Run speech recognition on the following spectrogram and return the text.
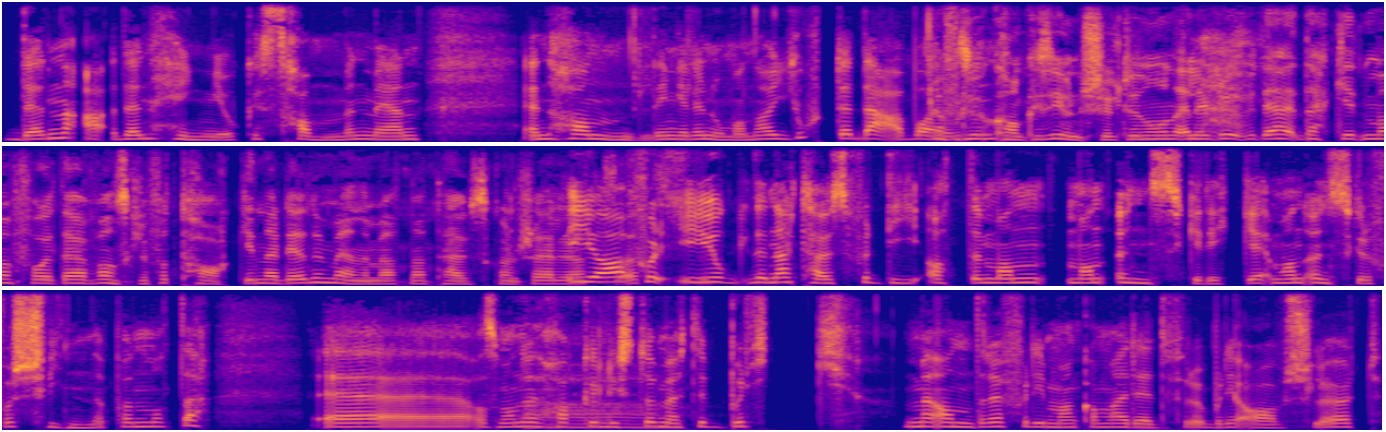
den, er, den henger jo ikke sammen med en, en handling eller noe man har gjort. Det, det er bare Ja, for du kan ikke si unnskyld til noen. Eller du, det, er, det, er ikke, man får, det er vanskelig å få tak i den. Det er det du mener med at den er taus, kanskje? Eller at, Ja, for, jo, den er taus fordi at man, man ønsker ikke Man ønsker å forsvinne på en måte. Eh, altså man har ikke lyst til å Ah. møte blikk med andre fordi man kan være redd for å bli avslørt.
